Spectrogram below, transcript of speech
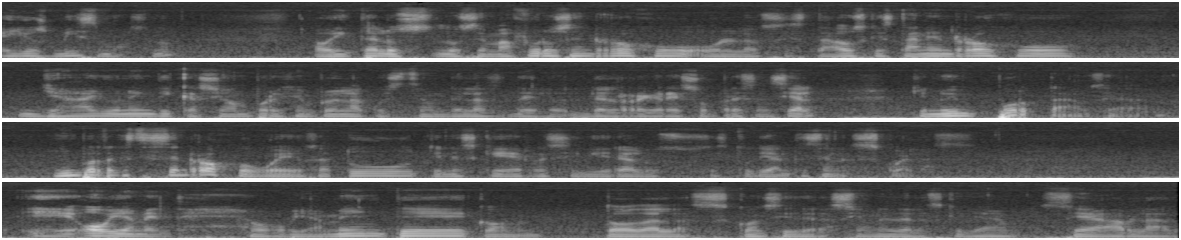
ellos mismos, ¿no? Ahorita los, los semáforos en rojo o los estados que están en rojo, ya hay una indicación, por ejemplo, en la cuestión de las, del regreso presencial, que no importa, o sea, no importa que estés en rojo, güey, o sea, tú tienes que recibir a los estudiantes en las escuelas. Eh, obviamente, obviamente, con todas las consideraciones de las que ya se ha hablado.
